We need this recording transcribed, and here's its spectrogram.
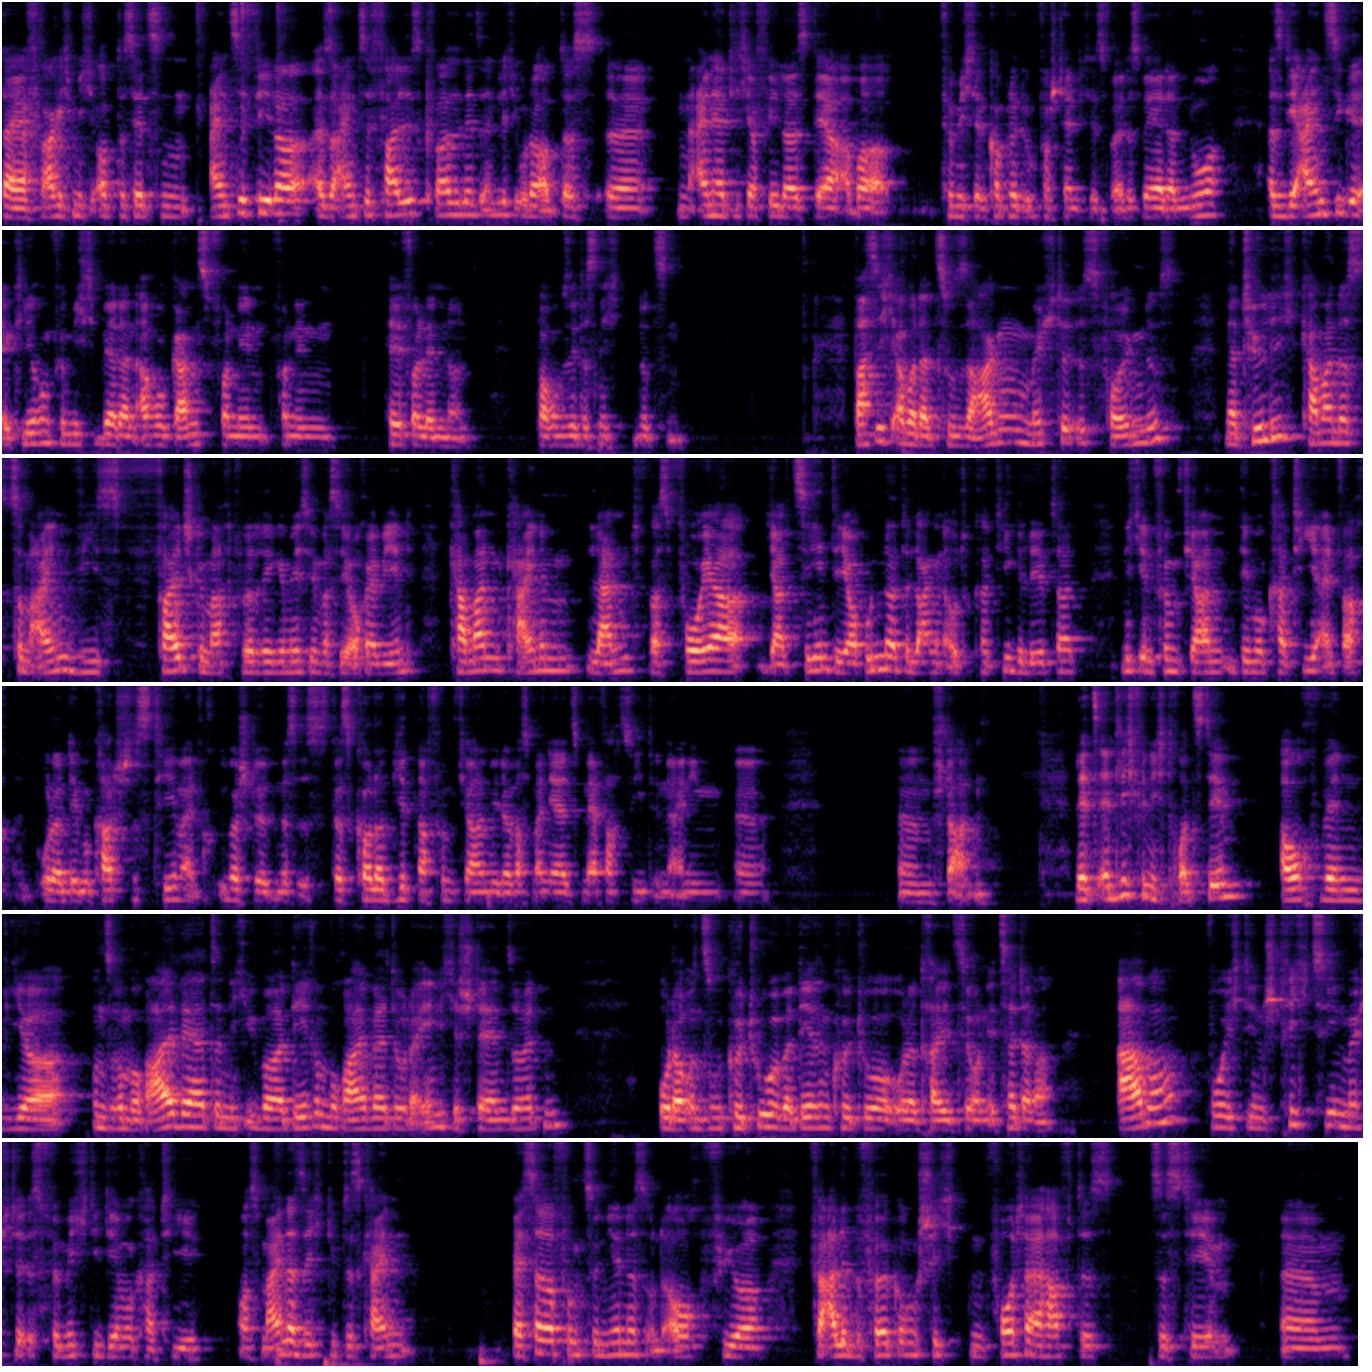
Daher frage ich mich, ob das jetzt ein Einzelfehler, also Einzelfall ist quasi letztendlich, oder ob das äh, ein einheitlicher Fehler ist, der aber für mich dann komplett unverständlich ist, weil das wäre ja dann nur, also die einzige Erklärung für mich wäre dann Arroganz von den, von den Helferländern, warum sie das nicht nutzen. Was ich aber dazu sagen möchte, ist folgendes. Natürlich kann man das zum einen, wie es falsch gemacht wird, regelmäßig, was sie auch erwähnt, kann man keinem Land, was vorher Jahrzehnte, Jahrhunderte lang in Autokratie gelebt hat, nicht in fünf Jahren Demokratie einfach oder ein demokratisches System einfach überstülpen. Das, ist, das kollabiert nach fünf Jahren wieder, was man ja jetzt mehrfach sieht in einigen äh, ähm, Staaten. Letztendlich finde ich trotzdem, auch wenn wir unsere Moralwerte nicht über deren Moralwerte oder ähnliches stellen sollten, oder unsere Kultur über deren Kultur oder Tradition etc. Aber wo ich den Strich ziehen möchte, ist für mich die Demokratie. Aus meiner Sicht gibt es kein besser funktionierendes und auch für für alle Bevölkerungsschichten vorteilhaftes System. Ähm,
